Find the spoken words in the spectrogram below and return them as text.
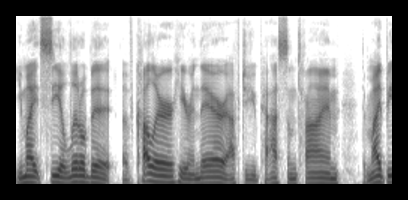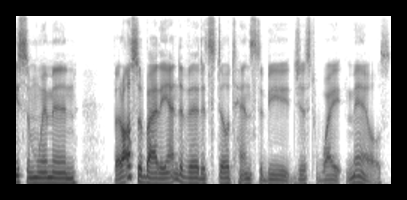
You might see a little bit of color here and there after you pass some time. There might be some women, but also by the end of it, it still tends to be just white males.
